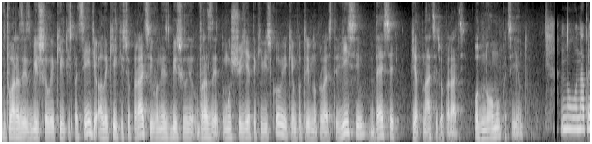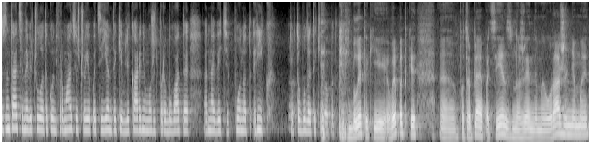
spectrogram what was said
в два рази збільшили кількість пацієнтів, але кількість операцій вони збільшили в рази, тому що є такі військові, яким потрібно провести 8, 10, 15 операцій одному пацієнту. Ну на презентації навіть чула таку інформацію, що є пацієнти, які в лікарні можуть перебувати е, навіть понад рік. Тобто були такі випадки. Були такі випадки. е, Потрапляє пацієнт з множинними ураженнями,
